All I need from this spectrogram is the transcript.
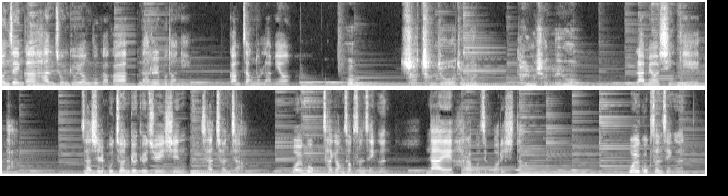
언젠가 한 종교 연구가가 나를 보더니 깜짝 놀라며 어? 차천저와 정말 닮으셨네요. 라며 신기해했다. 사실 보천교 교주이신 차천자 월곡 차경석 선생은 나의 할아버지 뻘이시다. 월곡 선생은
